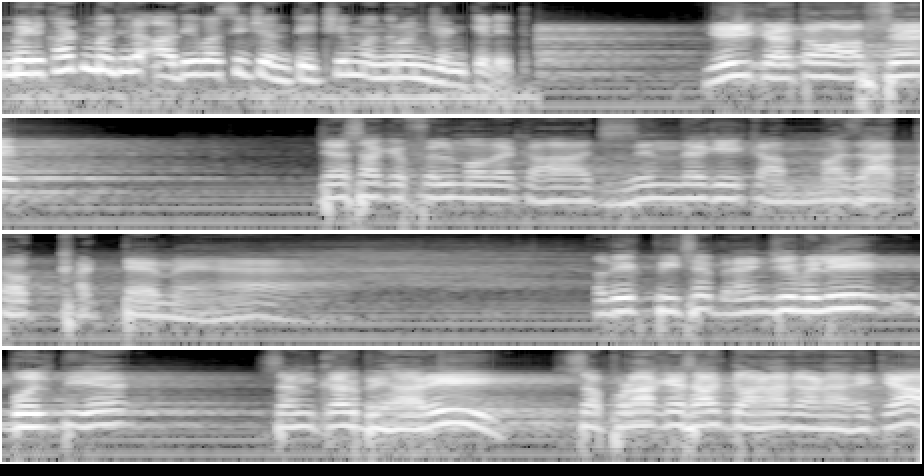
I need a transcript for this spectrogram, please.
मेळघाटमधील आदिवासी जनतेचे मनोरंजन केलेत. यही कहता हूं आपसे जैसा कि फ़िल्मों में कहा, ज़िंदगी का मज़ा तो खट्टे में है। अब एक पीछे बहन जी मिली, बोलती है, शंकर बिहारी सपड़ा के साथ गाना गाना है क्या?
